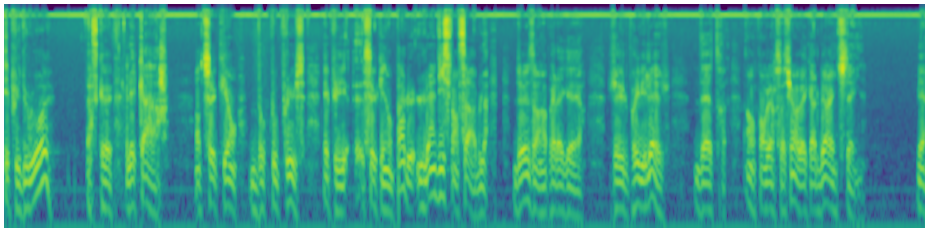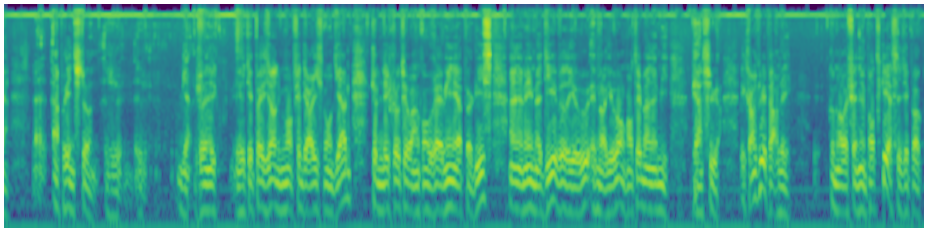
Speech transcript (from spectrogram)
est plus douloureux, parce que l'écart entre ceux qui ont beaucoup plus et puis ceux qui n'ont pas l'indispensable deux ans après la guerre, j'ai eu le privilège d'être en conversation avec Albert Einstein. Bien, euh, à Princeton. Je, bien, j'étais président du mouvement fédéraliste mondial, je venais clôturer un congrès à Minneapolis, un ami m'a dit, aimeriez-vous rencontrer mon ami? Bien sûr. Et quand je lui ai parlé, comme aurait fait n'importe qui à cette époque.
